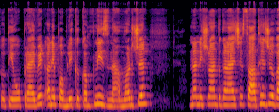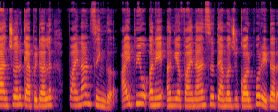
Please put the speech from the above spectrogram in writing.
તો તેઓ પ્રાઇવેટ અને પબ્લિક કંપનીઝના મર્જનના નિષ્ણાંત ગણાય છે. સાથે જ વેન્ચર કેપિટલ ફાઇનાન્સિંગ આઈપીઓ અને અન્ય ફાઇનાન્સ તેમજ કોર્પોરેટર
